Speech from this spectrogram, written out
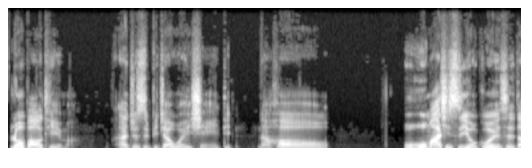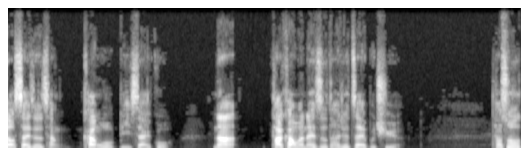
肉包铁嘛，啊，就是比较危险一点。然后我我妈其实有过一次到赛车场看我比赛过，那她看完那次，她就再也不去了。她说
